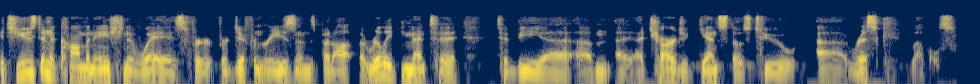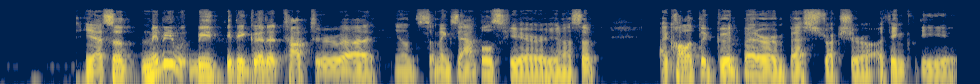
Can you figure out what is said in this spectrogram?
It's used in a combination of ways for for different reasons, but uh, but really meant to to be a, um, a charge against those two uh, risk levels. Yeah, so maybe it'd be, it'd be good to talk to uh, you know some examples here. You know, so I call it the good, better, and best structure. I think the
